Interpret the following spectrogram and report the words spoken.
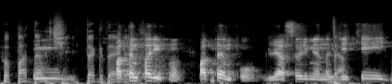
по подаче и так далее. По темпоритму, по темпу. Для современных да. детей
